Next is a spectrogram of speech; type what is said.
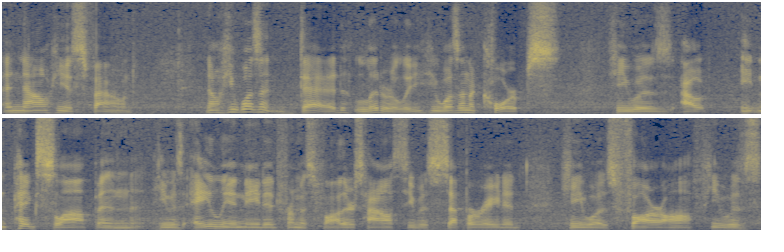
and now he is found. Now, he wasn't dead, literally. He wasn't a corpse. He was out eating pig slop and he was alienated from his father's house. He was separated. He was far off. He was,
